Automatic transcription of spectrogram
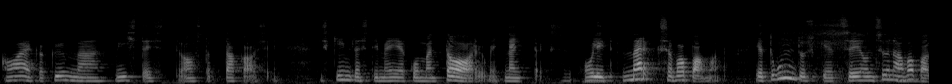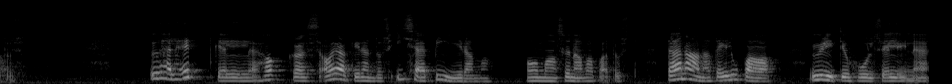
aega kümme, viisteist aastat tagasi siis kindlasti meie kommentaariumid näiteks olid märksa vabamad ja tunduski, et see on sõnavabadus. ühel hetkel hakkas ajakirjandus ise piirama oma sõnavabadust. täna nad ei luba üldjuhul selline,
